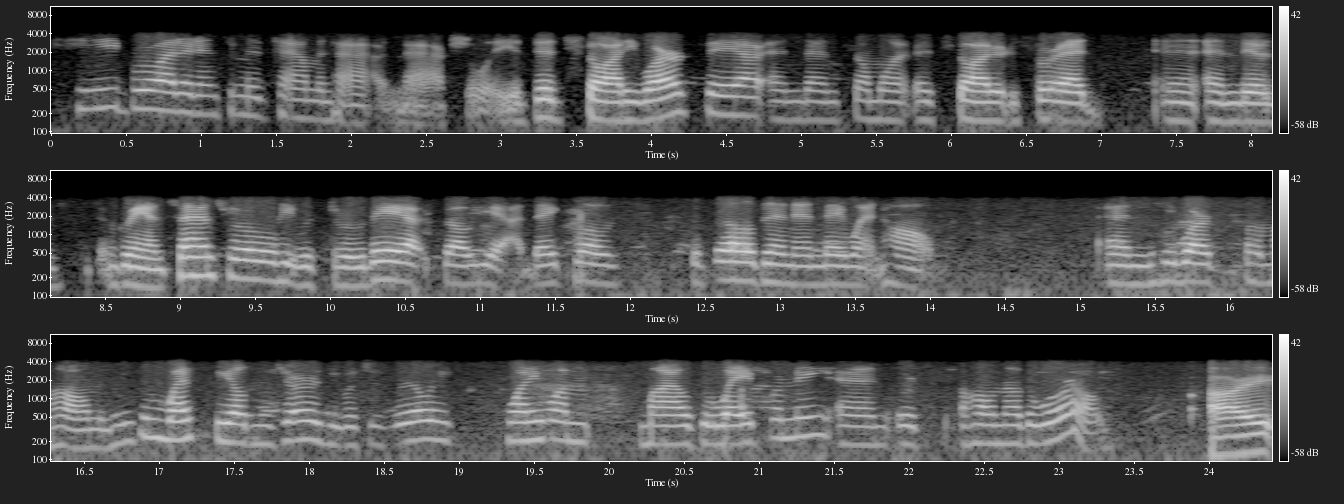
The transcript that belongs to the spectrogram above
he brought it into Midtown Manhattan. Actually, it did start. He worked there, and then someone it started to spread. And, and there's Grand Central. He was through there. So yeah, they closed the building and they went home. And he works from home, and he's in Westfield, New Jersey, which is really 21 miles away from me, and it's a whole nother world. I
